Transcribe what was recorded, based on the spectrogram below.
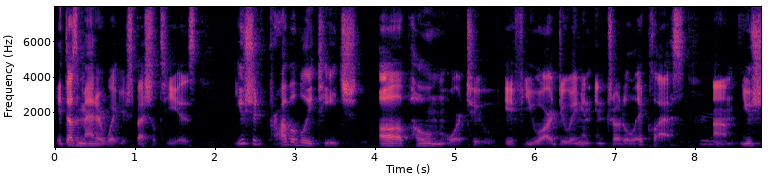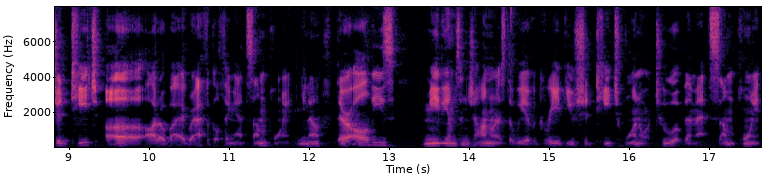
it doesn't matter what your specialty is. You should probably teach a poem or two if you are doing an intro to lit class. Mm-hmm. Um, you should teach a autobiographical thing at some point. You know, there are all these mediums and genres that we have agreed you should teach one or two of them at some point,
